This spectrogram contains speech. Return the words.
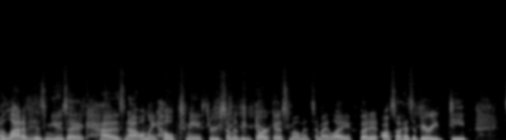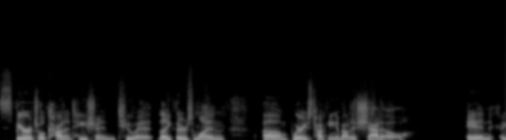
a lot of his music has not only helped me through some of the darkest moments in my life, but it also has a very deep spiritual connotation to it. Like there's one um, where he's talking about his shadow and uh,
